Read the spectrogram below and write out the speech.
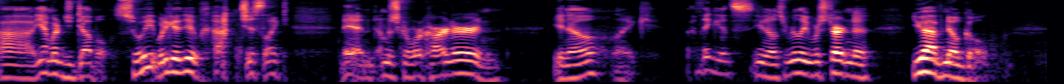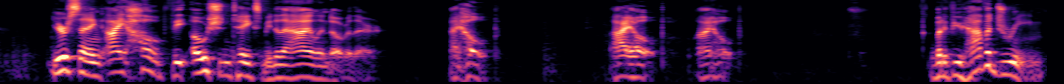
Uh, yeah, I'm going to do double. Sweet. What are you going to do? just like, man, I'm just going to work harder. And, you know, like, I think it's, you know, it's really, we're starting to, you have no goal. You're saying, I hope the ocean takes me to the island over there. I hope. I hope. I hope. But if you have a dream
